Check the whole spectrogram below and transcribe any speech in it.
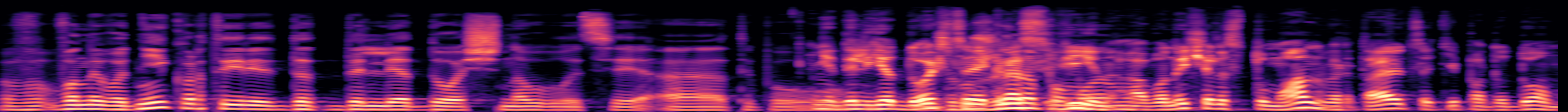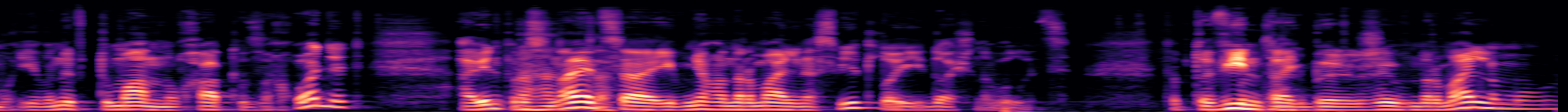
вони в одній квартирі, де, де лє дощ на вулиці, а типу. Ні, де є дощ, це якраз він, по-моєму. а вони через туман вертаються, типа, додому. І вони в туманну хату заходять, а він просинається, і в нього нормальне світло і дощ на вулиці. Тобто він так, Так. би жив в нормальному,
